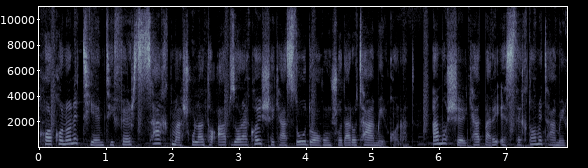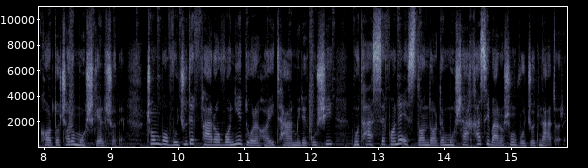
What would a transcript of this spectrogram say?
کارکنان TMT First سخت مشغولن تا ابزارک های شکسته و داغون شده رو تعمیر کنند. اما شرکت برای استخدام تعمیرکار دچار مشکل شده چون با وجود فراوانی دوره های تعمیر گوشی متاسفانه استاندارد مشخصی براشون وجود نداره.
